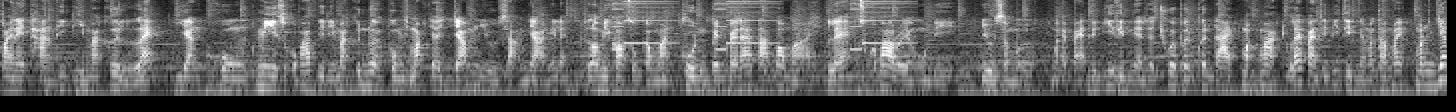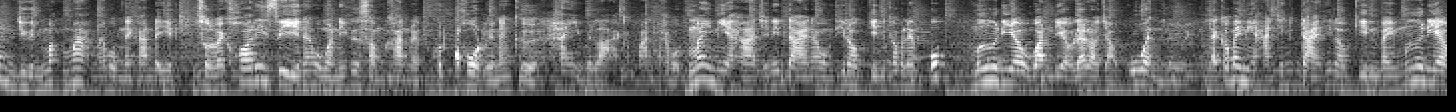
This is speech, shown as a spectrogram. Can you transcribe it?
ไปในทางที่ดีมากขึ้น และยังคงมีสุขภาพดีๆมากขึ้นด้วย ผมมักจะย้ำอยู่ 3 อย่างนี่แหละ เรามีความสุขกับมันหุ่นเป็นไปได้ตามเป้าหมาย และสุขภาพเรายังคงดีอยู่เสมอ ไอ้80 20เนี่ยจะช่วยเพื่อนๆได้มากๆ และ80 20เนี่ยมันทำให้มันยั่งยืนมากๆนะครับผมในการไดเอทส่วนไปข้อที่ 4 นะครับผมวันนี้คือสำคัญแบบโคตรๆเลยนั่นคือให้เวลากับมันนะครับผมไม่มีอาหารชนิดใดนะครับผมที่เรากินเข้าไปแล้วปุ๊บมื้อเดียววันเดียวและเราจะอ้วนเลย และก็ไม่มีอาหารชนิดใดที่เรากินไปมื้อเดียว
